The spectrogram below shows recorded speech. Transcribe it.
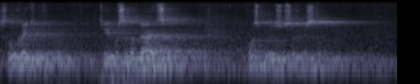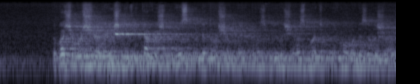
слухають їх, ті усиновляються Господу Ісусу Христу. Ми бачимо, що грішники також внесені для того, щоб ми розуміли, що Господь нікого не залишає.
